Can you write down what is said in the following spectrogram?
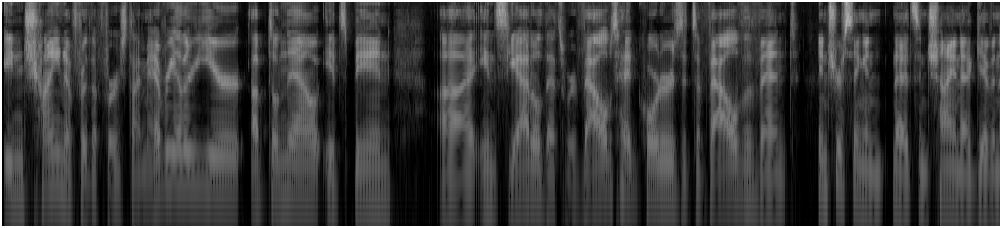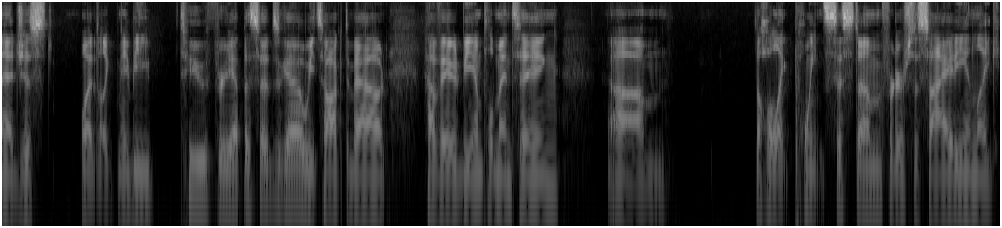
in China for the first time. Every other year up till now, it's been uh, in Seattle. That's where Valve's headquarters. It's a Valve event. Interesting in, that it's in China, given that just what, like maybe two, three episodes ago, we talked about how they would be implementing um, the whole like point system for their society and like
